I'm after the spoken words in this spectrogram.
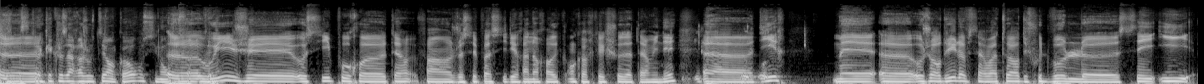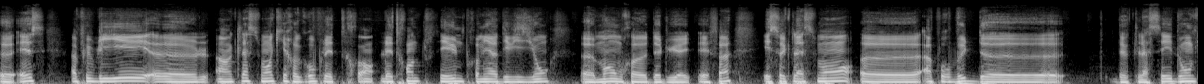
que tu as quelque chose à rajouter encore ou sinon Euh, oui, j'ai aussi pour. euh, Enfin, je sais pas si Liran aura encore quelque chose à terminer, dire. Mais euh, aujourd'hui, l'Observatoire du football euh, CIES a publié euh, un classement qui regroupe les, 30, les 31 premières divisions euh, membres de l'UEFA. Et ce classement euh, a pour but de, de classer donc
